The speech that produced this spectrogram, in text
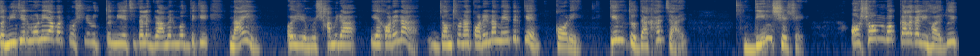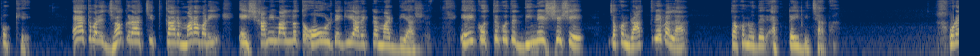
তো নিজের মনেই আবার প্রশ্নের উত্তর নিয়েছে, তাহলে গ্রামের মধ্যে কি নাই? ওই স্বামীরা ইয়ে করে না, যন্ত্রণা করে না মেয়েদেরকে? করে। কিন্তু দেখা যায়, দিন শেষে অসম্ভব গালাগালি হয় দুই পক্ষে। একবারে ঝগড়া, চিৎকার, মারামারি, এই স্বামী মারলো তো ও উল্টে গিয়ে আরেকটা মার দিয়ে আসে। এই করতে করতে দিনের শেষে যখন রাত্রেবেলা, তখন ওদের একটাই বিছানা। ওরা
